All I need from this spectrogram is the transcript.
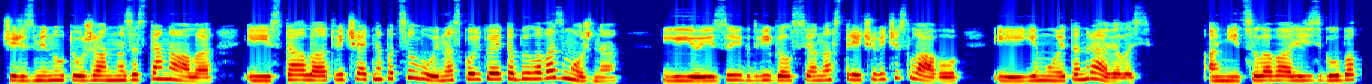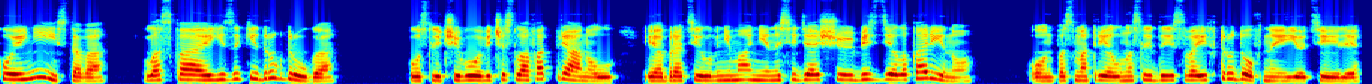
Через минуту Жанна застонала и стала отвечать на поцелуй, насколько это было возможно. Ее язык двигался навстречу Вячеславу, и ему это нравилось. Они целовались глубоко и неистово, лаская языки друг друга, после чего Вячеслав отпрянул и обратил внимание на сидящую без дела Карину. Он посмотрел на следы своих трудов на ее теле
